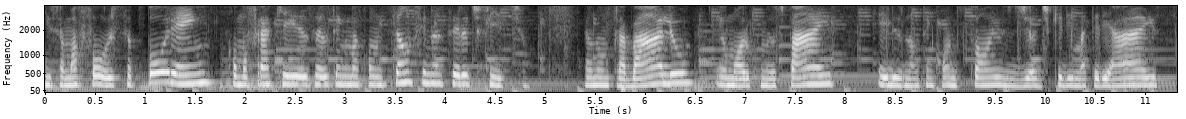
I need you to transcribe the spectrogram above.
Isso é uma força, porém, como fraqueza, eu tenho uma condição financeira difícil. Eu não trabalho, eu moro com meus pais, eles não têm condições de adquirir materiais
